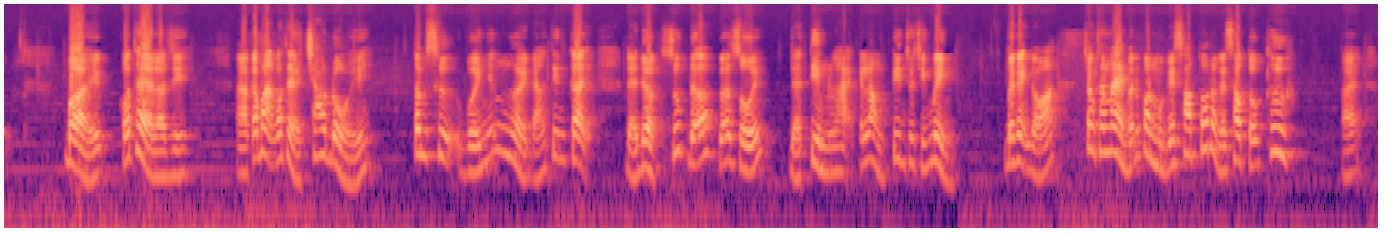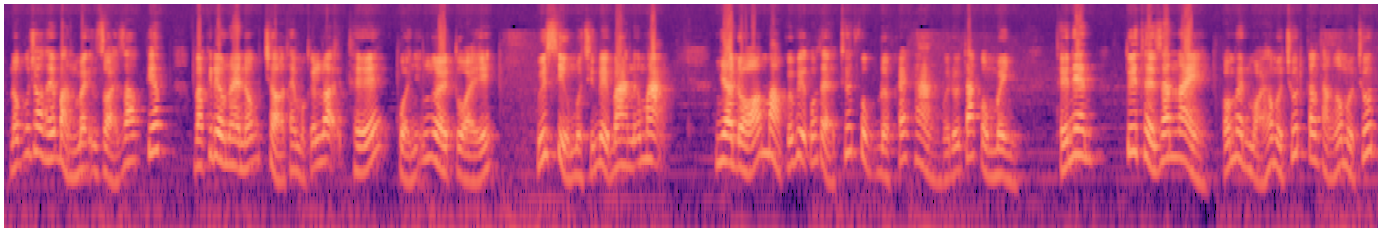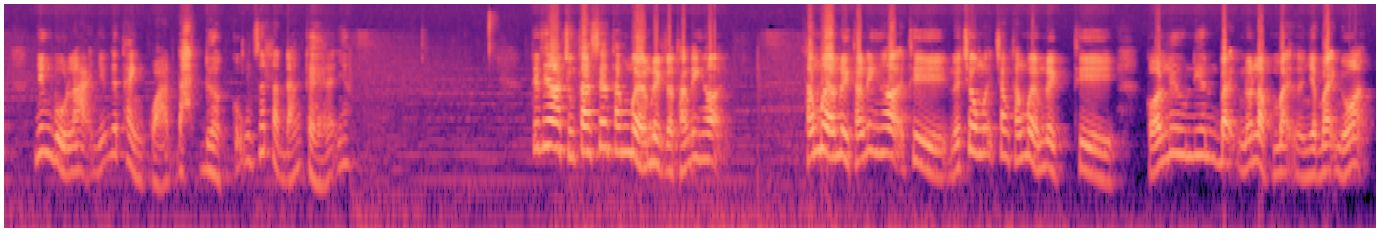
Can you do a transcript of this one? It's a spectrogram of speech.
Bởi có thể là gì? À, các bạn có thể trao đổi tâm sự với những người đáng tin cậy để được giúp đỡ gỡ rối để tìm lại cái lòng tin cho chính mình. Bên cạnh đó, trong tháng này vẫn còn một cái sao tốt là cái sao tố thư. Đấy, nó cũng cho thấy bản mệnh giỏi giao tiếp và cái điều này nó cũng trở thành một cái lợi thế của những người tuổi Quý Sửu 1973 nữ mạng. Nhờ đó mà quý vị có thể thuyết phục được khách hàng với đối tác của mình. Thế nên Tuy thời gian này có mệt mỏi hơn một chút, căng thẳng hơn một chút, nhưng bù lại những cái thành quả đạt được cũng rất là đáng kể đấy nhé. Tiếp theo chúng ta xem tháng 10 âm lịch là tháng đinh hợi. Tháng 10 âm lịch tháng đinh hợi thì nói chung ấy, trong tháng 10 âm lịch thì có lưu niên bệnh nó lập mệnh rồi nhập mệnh đúng không ạ?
